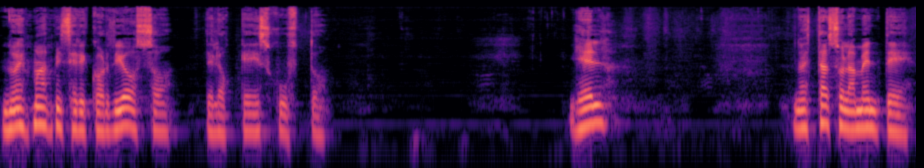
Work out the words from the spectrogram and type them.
no es más misericordioso de lo que es justo. Y Él no está solamente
